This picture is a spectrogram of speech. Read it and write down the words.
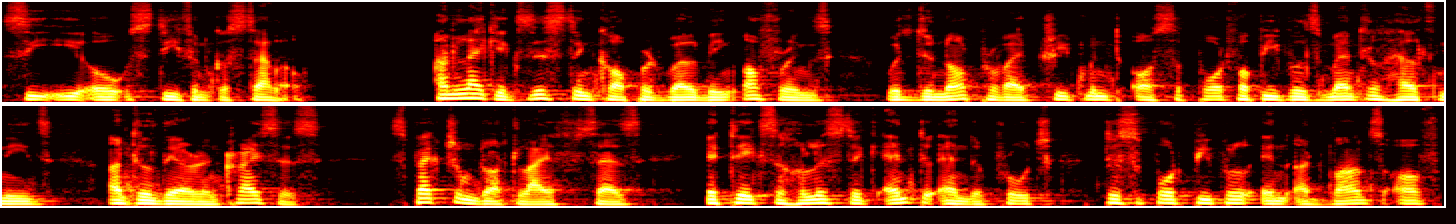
CEO Stephen Costello. Unlike existing corporate well-being offerings which do not provide treatment or support for people's mental health needs until they are in crisis, Spectrum.life says it takes a holistic end-to-end approach to support people in advance of,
